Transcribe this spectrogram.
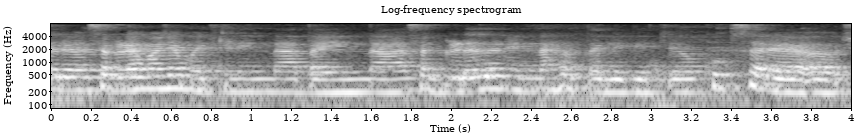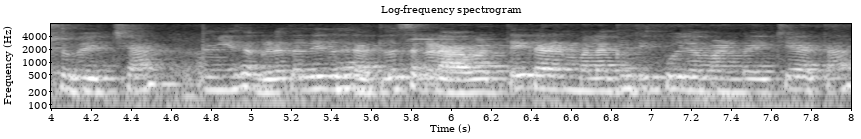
तर सगळ्या माझ्या मैत्रिणींना ताईंना सगळ्या जणींना हरतालिकेच्या खूप साऱ्या शुभेच्छा. मी सगळ्यात आधी घरातलं सगळं आवडते कारण मला घरी पूजा मांडायची आहे आता.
